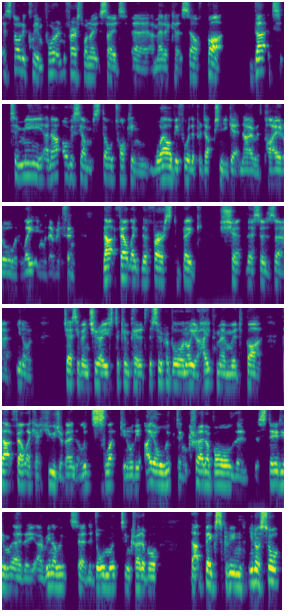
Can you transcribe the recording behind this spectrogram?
historically important, first one outside uh, America itself, but that to me, and obviously I'm still talking well before the production you get now with pyro, with lighting, with everything. That felt like the first big shit. This is, uh, you know, Jesse Ventura used to compare it to the Super Bowl and all your hype men would, but that felt like a huge event. It looked slick, you know, the aisle looked incredible, the, the stadium, uh, the arena looked, uh, the dome looked incredible, that big screen, you know, so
